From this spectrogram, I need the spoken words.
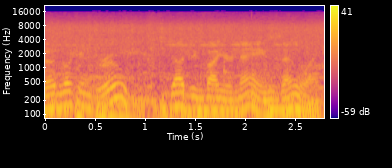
good looking group, judging by your names, anyway.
